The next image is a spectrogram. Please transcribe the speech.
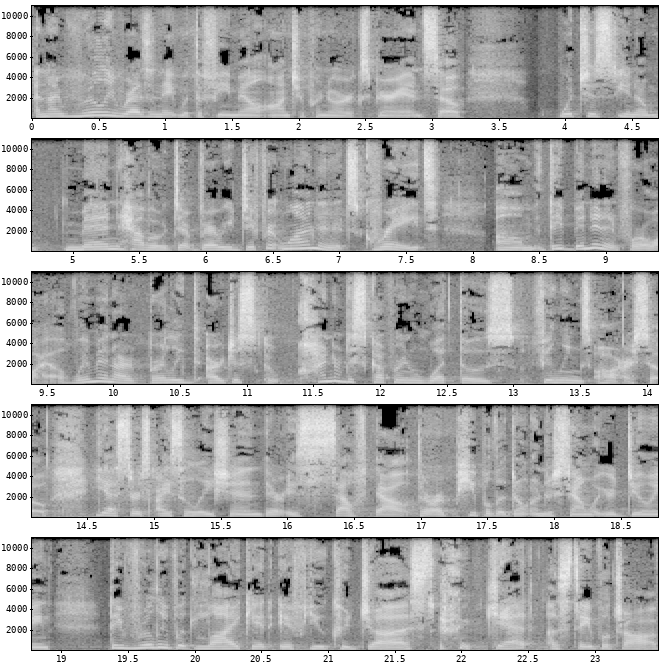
and I really resonate with the female entrepreneur experience. So, which is you know, men have a di- very different one, and it's great um, they've been in it for a while. Women are barely are just kind of discovering what those feelings are. So yes, there's isolation, there is self doubt, there are people that don't understand what you're doing. They really would like it if you could just get a stable job.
